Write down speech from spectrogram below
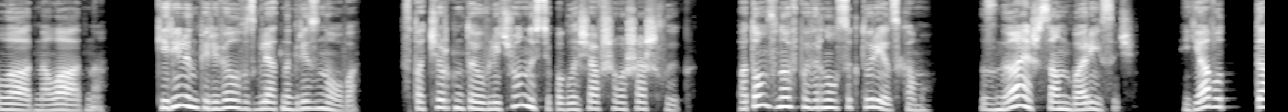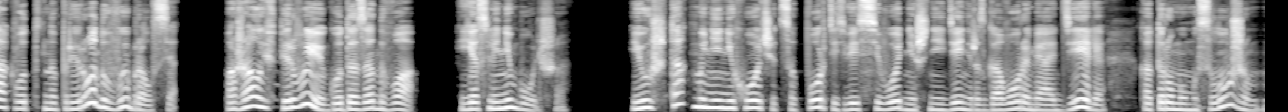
Ладно, ладно. Кириллин перевел взгляд на Грязнова, с подчеркнутой увлеченностью поглощавшего шашлык. Потом вновь повернулся к турецкому. «Знаешь, Сан Борисыч, я вот так вот на природу выбрался, пожалуй, впервые года за два, если не больше. И уж так мне не хочется портить весь сегодняшний день разговорами о деле, которому мы служим,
